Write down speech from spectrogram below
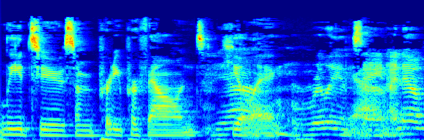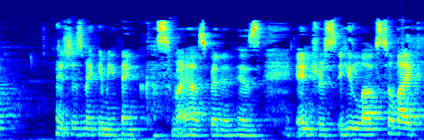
lead to some pretty profound yeah, healing. Really insane. Yeah. I know it's just making me think because my husband and his interest, he loves to like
